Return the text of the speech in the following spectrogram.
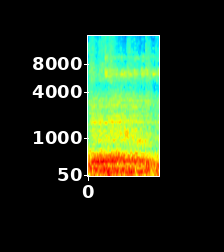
Yeah.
